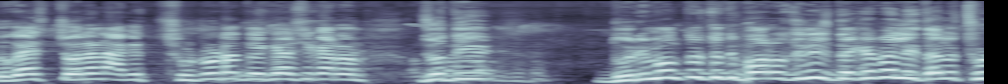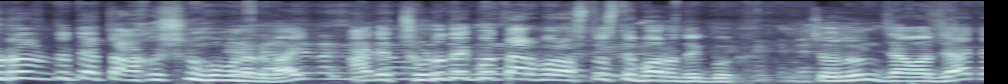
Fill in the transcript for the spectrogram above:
তো গাইজ চলেন আগে ছোটটা দেখে আসি কারণ যদি দরিমন্ত যদি বড় জিনিস দেখে ফেলি তাহলে ছোটটা তো এত আকর্ষণ হব না রে ভাই। আগে ছোট দেখব তারপর আস্তে আস্তে বড় দেখব। চলুন যাওয়া যাক।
